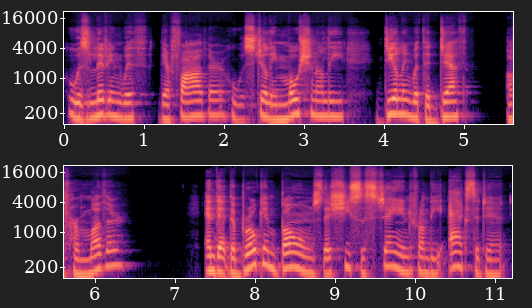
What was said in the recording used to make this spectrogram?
who was living with their father, who was still emotionally dealing with the death of her mother, and that the broken bones that she sustained from the accident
